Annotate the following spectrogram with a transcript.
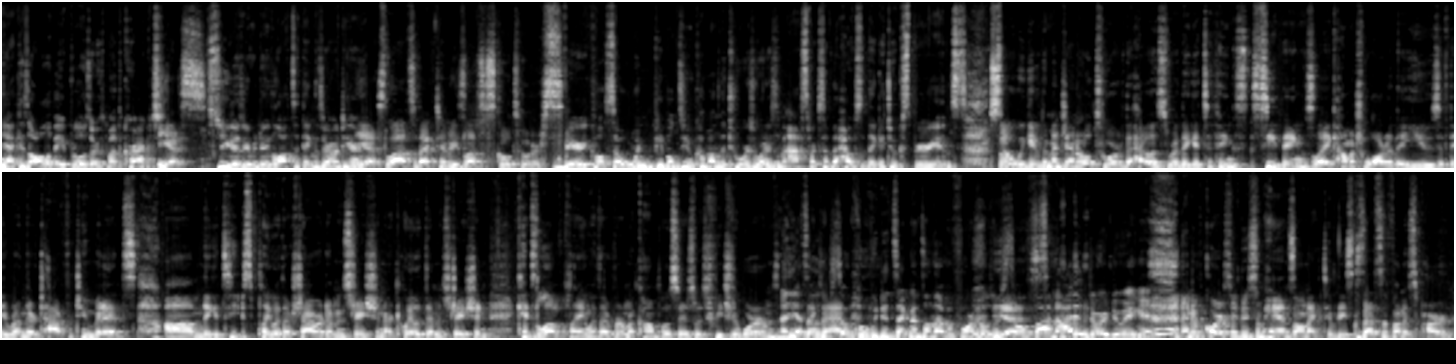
Yeah, because all of April is Earth Month, correct? Yes. So you guys are gonna be doing lots of things around here? Yes, lots of activities, lots of school tours. Very cool. So when people do come on the tours, what are some aspects of the house that they get to experience? So we give them a general tour of the house where they get to things, see things like how much water they use if they run their tap for two minutes. Um, they get to play with our shower demonstration, our toilet demonstration. Kids love playing with our vermicomposters, which feature worms and, And yeah, those like are that. so cool. We did segments on that before. Those are Yes. so fun. I enjoy doing it. And of course, we do some hands-on activities because that's the funnest part.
